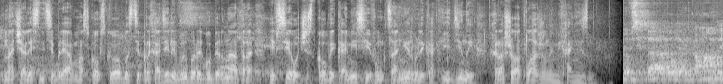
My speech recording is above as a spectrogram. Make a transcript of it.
В начале сентября в Московской области проходили выборы губернатора, и все участковые комиссии функционировали как единый, хорошо отлаженный механизм. Мы всегда работаем командой.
